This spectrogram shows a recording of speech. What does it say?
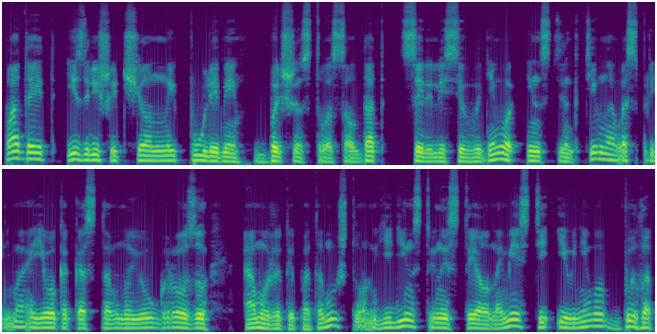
падает изрешеченный пулями. Большинство солдат целились в него, инстинктивно воспринимая его как основную угрозу, а может и потому, что он единственный стоял на месте и в него было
